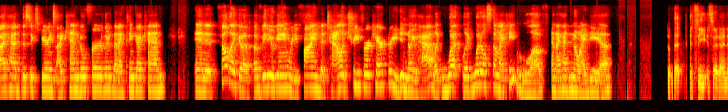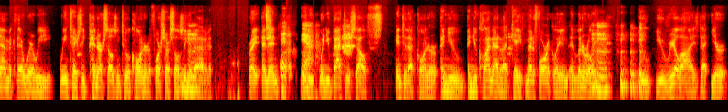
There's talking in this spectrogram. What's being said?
I had this experience, I can go further than I think I can. And it felt like a, a video game where you find a talent tree for a character you didn't know you had. Like what like what else am I capable of? And I had no idea. So that it's the it's a dynamic there where we we intentionally pin ourselves into a corner to force ourselves to Mhm. get out of it right? And then when, you, when you back yourself into that corner and you and you climb out of that cave metaphorically and, and literally Mhm. you you realize that you're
